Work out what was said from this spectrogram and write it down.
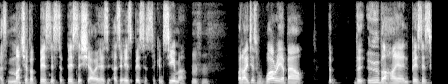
as much of a business to business show as, as it is business to consumer. mhm. But I just worry about the the uber high end business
